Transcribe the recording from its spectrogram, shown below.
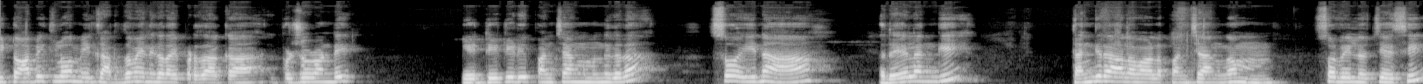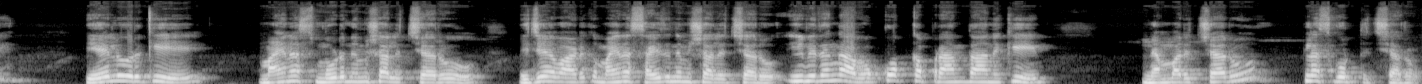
ఈ టాపిక్లో మీకు అర్థమైంది కదా ఇప్పటిదాకా. ఇప్పుడు చూడండి. ఈ టీటీడీ పంచాంగం ఉంది కదా? సో ఈయన రేలంగి తంగిరాల వాళ్ళ పంచాంగం. సో వీళ్ళు వచ్చేసి ఏలూరుకి మైనస్ మూడు నిమిషాలు ఇచ్చారు. విజయవాడకి మైనస్ ఐదు నిమిషాలు ఇచ్చారు. ఈ విధంగా ఒక్కొక్క ప్రాంతానికి నెంబర్ ఇచ్చారు ప్లస్ గుర్తు ఇచ్చారు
